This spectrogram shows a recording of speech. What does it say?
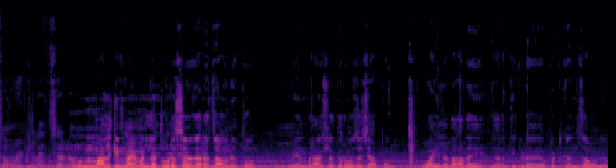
सो म्हटलं चलो. म्हणून मालकीनबाई म्हणल्या थोडंसं जरा जाऊन येतो. मेन ब्रांचला तर रोजच आहे आपण. वाईला दादा आहे. जरा तिकडं पटकन जाऊन येऊ.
